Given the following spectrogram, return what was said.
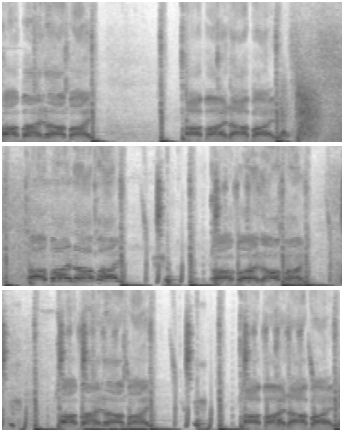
Arbejde, arbejde. Arbejde, arbejde. Arbejde, arbejde. Arbejde, arbejde. Arbejde, arbejde. Arbejde, arbejde.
